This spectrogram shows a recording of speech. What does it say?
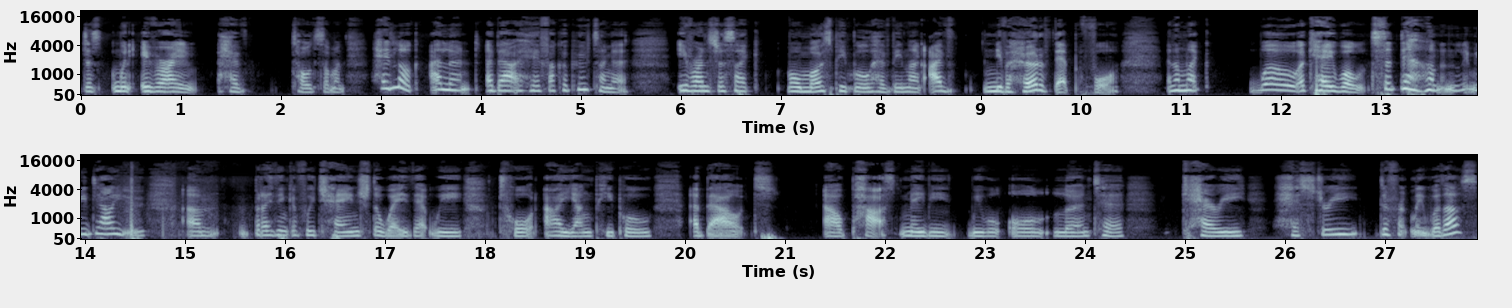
just whenever I have told someone, hey, look, I learned about he whakaputanga, everyone's just like, well, most people have been like, I've never heard of that before. And I'm like, whoa, okay, well, sit down and let me tell you. Um, but I think if we change the way that we taught our young people about our past, maybe we will all learn to carry history differently with us.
